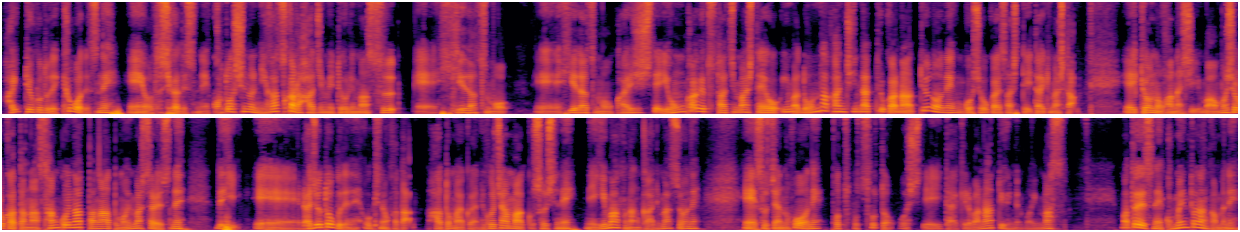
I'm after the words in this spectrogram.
はい。ということで、今日はですね、えー、私がですね、今年の2月から始めております、えー、髭脱毛、えー、髭脱毛を開始して4ヶ月経ちましたよ。今どんな感じになってるかなっていうのをね、ご紹介させていただきました。えー、今日のお話、まあ面白かったな、参考になったなと思いましたらですね、ぜひ、えー、ラジオトークでね、お聞きの方、ハートマークやニコちゃんマーク、そしてね、ネギマークなんかありますよね。え、そちらの方をね、ポツポツと押していただければなというふうに思います。またですね、コメントなんかもね、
